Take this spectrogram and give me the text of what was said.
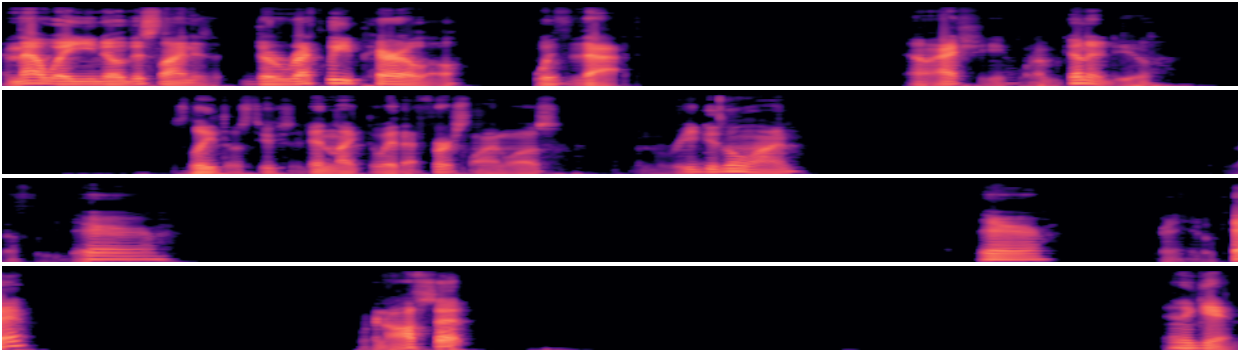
And that way you know this line is directly parallel with that. Now actually, what I'm going to do is delete those two because I didn't like the way that first line was. I'm going to redo the line Roughly there. There. We're going to hit OK. We're going to offset. And again,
